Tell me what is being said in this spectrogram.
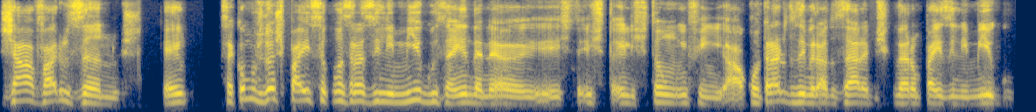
já há vários anos. Okay? Só como os dois países são considerados inimigos ainda, né? Eles, estão, enfim, ao contrário dos Emirados Árabes, que não eram um país inimigo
